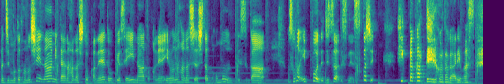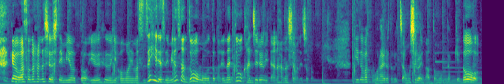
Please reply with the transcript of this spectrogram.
まあ、地元楽しいなみたいな話とかね同級生いいなとかねいろんな話をしたと思うんですがその一方で実はですね少し引っかかっていることがあります。今日はその話をしてみようというふうに思います。ぜひですね皆さんどう思うとかねどう感じるみたいな話をねちょっとフィードバックもらえるとめっちゃ面白いなと思うんだけど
